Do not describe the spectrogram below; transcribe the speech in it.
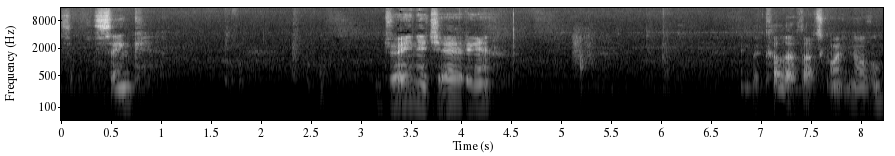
So the sink drainage area. I think the colour of that's quite novel.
